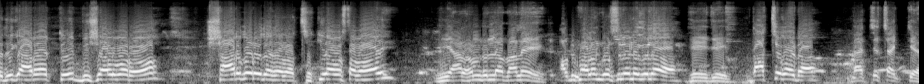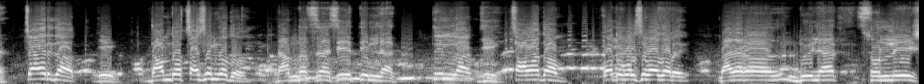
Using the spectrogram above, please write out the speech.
এদিকে আরও একটি বিশাল বড় সার গরু দেখা যাচ্ছে। কি অবস্থা ভাই? জি আলহামদুলিল্লাহ ভালো। আপনি পালন করছিলেন এগুলা? জি জি। দাচ্ছে কয়টা? যাচ্ছে চারটা। চার দাঁত? জি। দাম দর চাইছেন কত? দাম দর চাইছি তিন লাখ। তিন লাখ। জি। চাওয়া দাম? কত বলছে বাজারে? বাজার দুই লাখ চল্লিশ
